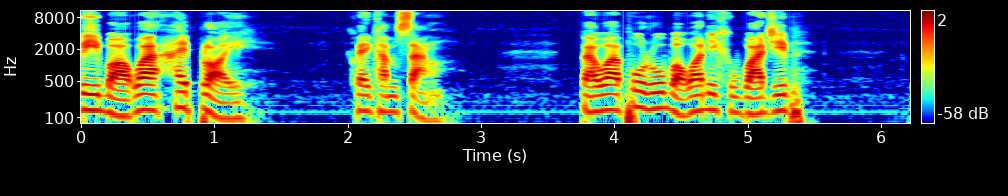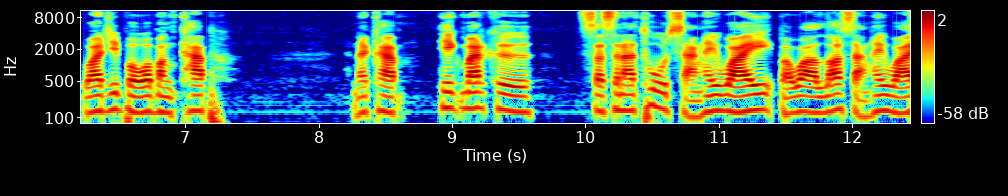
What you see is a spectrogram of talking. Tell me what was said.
บีบอกว่าให้ปล่อยเป็นคำสั่ง แปลว่าผู้รู้บอกว่านี่คือวาจิบวาจิบแปลว่าบังคับนะครับฮิกมัตคือศาสนาทูตสั่งให้ไว้แปลว่าลอสั่งให้ไว้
